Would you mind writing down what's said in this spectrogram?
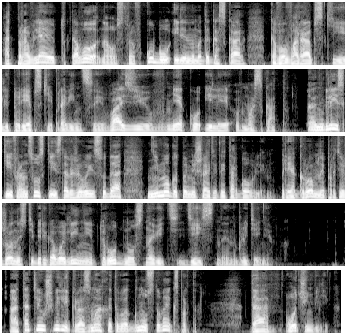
отправляют кого на остров Кубу или на Мадагаскар, кого в арабские или турецкие провинции, в Азию, в Мекку или в Маскат. Английские и французские сторожевые суда не могут помешать этой торговле. При огромной протяженности береговой линии трудно установить действенное наблюдение. А так ли уж велик размах этого гнусного экспорта? Да, очень велик.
